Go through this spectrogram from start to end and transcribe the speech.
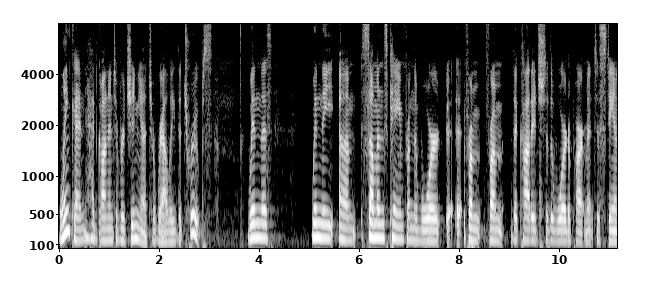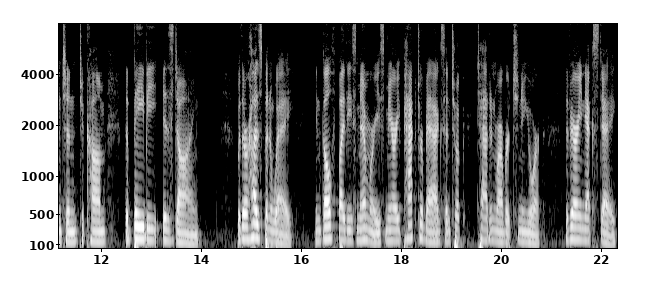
Lincoln had gone into Virginia to rally the troops. When the when the um, summons came from the war uh, from from the cottage to the War Department to Stanton to come, the baby is dying. With her husband away, engulfed by these memories, Mary packed her bags and took Tad and Robert to New York. The very next day,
